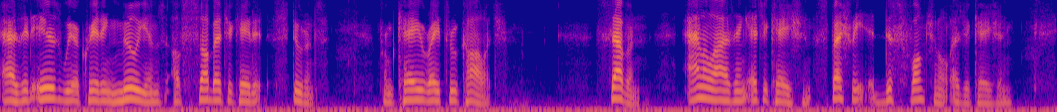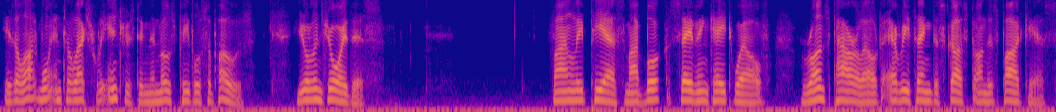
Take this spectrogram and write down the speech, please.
As it is, we are creating millions of subeducated students, from K right through college. Seven, analyzing education, especially dysfunctional education, is a lot more intellectually interesting than most people suppose. You'll enjoy this. Finally, P.S. My book, Saving K 12, runs parallel to everything discussed on this podcast.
